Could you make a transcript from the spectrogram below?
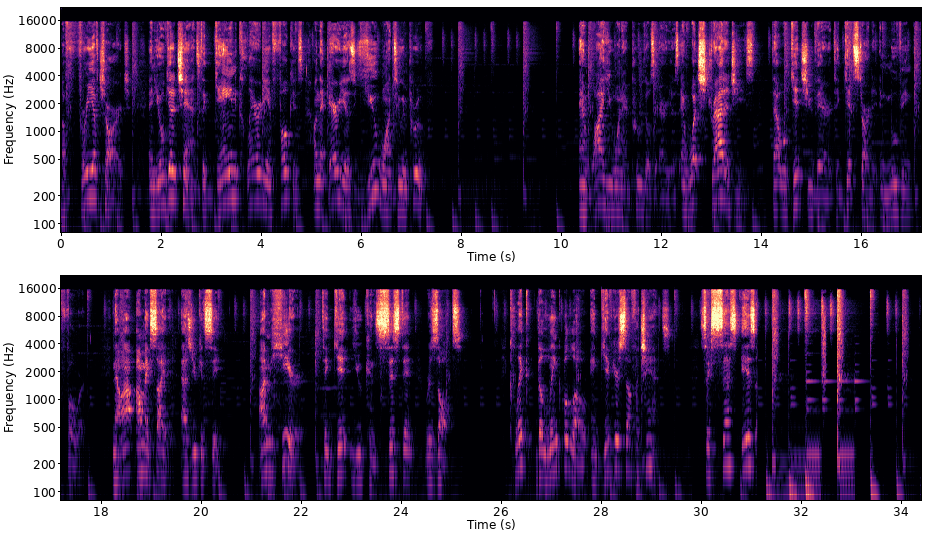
free of charge, and you'll get a chance to gain clarity and focus on the areas you want to improve and why you want to improve those areas and what strategies that will get you there to get started in moving forward. Now, I'm excited, as you can see. I'm here to get you consistent results. Click the link below and give yourself a chance. Success is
